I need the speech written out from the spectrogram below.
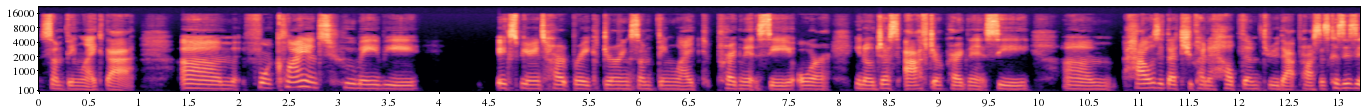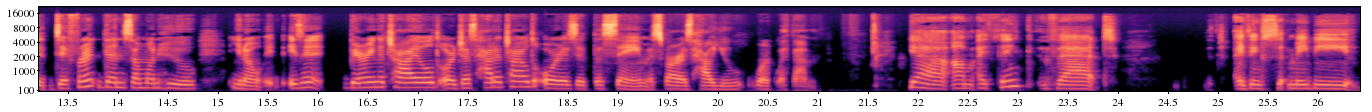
something like that. Um, for clients who maybe experience heartbreak during something like pregnancy or you know just after pregnancy um, how is it that you kind of help them through that process because is it different than someone who you know isn't bearing a child or just had a child or is it the same as far as how you work with them yeah um, i think that I think maybe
